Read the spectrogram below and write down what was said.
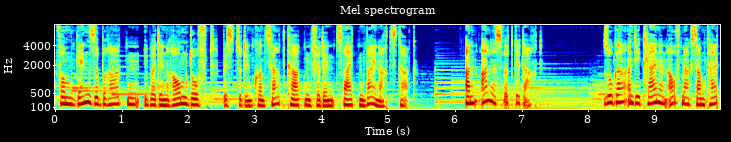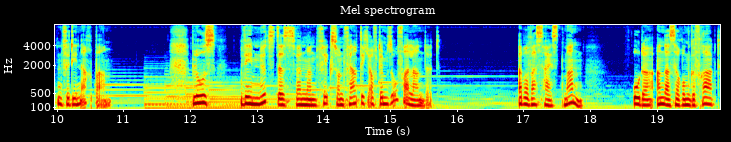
Vom Gänsebraten über den Raumduft bis zu den Konzertkarten für den zweiten Weihnachtstag. An alles wird gedacht. Sogar an die kleinen Aufmerksamkeiten für die Nachbarn. Bloß, wem nützt es, wenn man fix und fertig auf dem Sofa landet? Aber was heißt Mann? Oder andersherum gefragt,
